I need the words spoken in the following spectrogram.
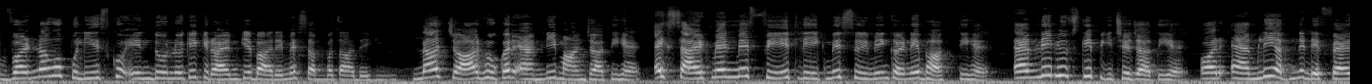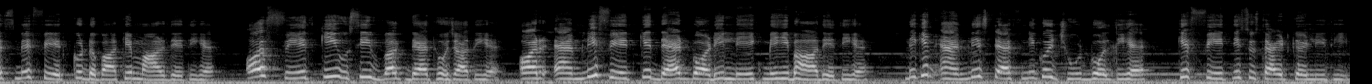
वरना वो पुलिस को इन दोनों के क्राइम के बारे में सब बता देगी। लाचार होकर एमली मान जाती है। एक्साइटमेंट में फेथ लेक में स्विमिंग करने भागती है। एमली भी उसके पीछे जाती है और एमली अपने डिफेंस में फेथ को डुबा के मार देती है। और फेथ की उसी वक्त डेथ हो जाती है और एमली फेथ की डेड बॉडी लेक में ही बहा देती है। लेकिन एमली स्टेफनी को झूठ बोलती है कि फेथ ने सुसाइड कर ली थी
